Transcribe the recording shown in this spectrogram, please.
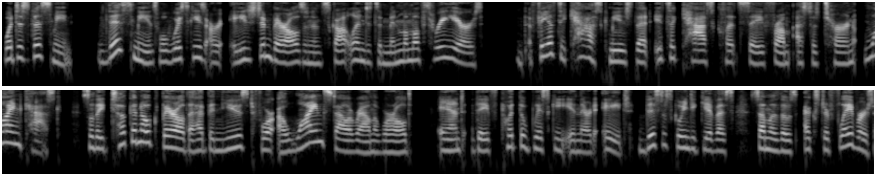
What does this mean? This means, well, whiskeys are aged in barrels, and in Scotland, it's a minimum of three years. A fancy cask means that it's a cask, let's say, from a Sauterne wine cask. So they took an oak barrel that had been used for a wine style around the world and they've put the whiskey in there to age. This is going to give us some of those extra flavors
